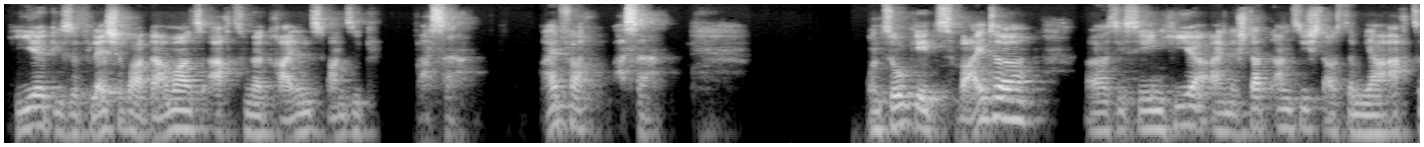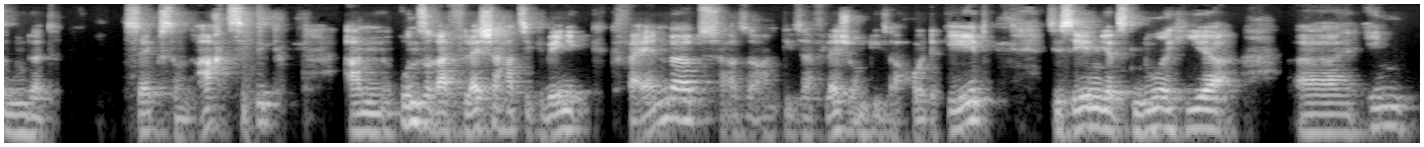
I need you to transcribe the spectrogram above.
hier, diese Fläche war damals 1823 Wasser. Einfach Wasser. Und so geht es weiter. Äh, Sie sehen hier eine Stadtansicht aus dem Jahr 1886. An unserer Fläche hat sich wenig verändert, also an dieser Fläche, um die es heute geht. Sie sehen jetzt nur hier äh, in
